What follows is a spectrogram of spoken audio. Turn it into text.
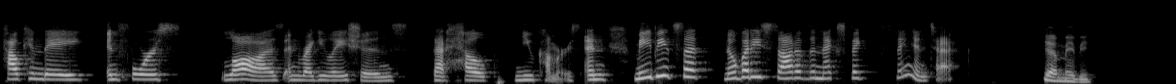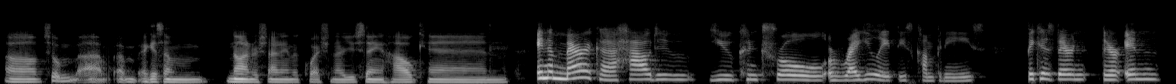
how can they enforce laws and regulations that help newcomers? And maybe it's that nobody's thought of the next big thing in tech. yeah maybe uh, so uh, um, i guess i'm not understanding the question are you saying how can in America, how do you control or regulate these companies because they're they're in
